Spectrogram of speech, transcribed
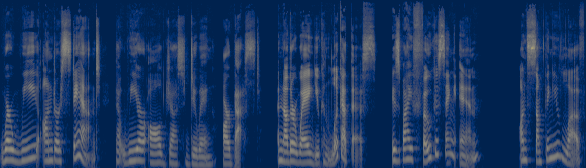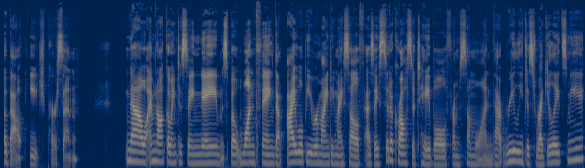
where we understand that we are all just doing our best. Another way you can look at this is by focusing in on something you love about each person. Now, I'm not going to say names, but one thing that I will be reminding myself as I sit across a table from someone that really dysregulates me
